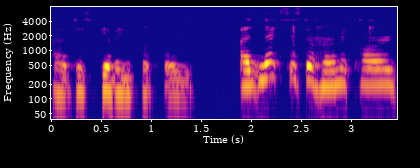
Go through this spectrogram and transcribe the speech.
uh, just giving for free. Uh, next is the Hermit card.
